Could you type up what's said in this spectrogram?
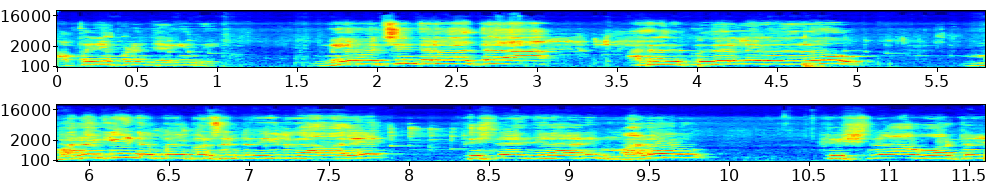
అప్పచెప్పడం జరిగింది. మేము వచ్చిన తర్వాత అసలు అది కుదరలే కుదరదు. మనకే డెబ్బై పర్సెంట్ నీళ్ళు కావాలి. కృష్ణా జిల్లాలని మనం Krishna water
